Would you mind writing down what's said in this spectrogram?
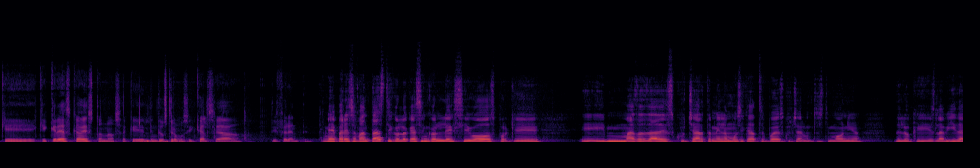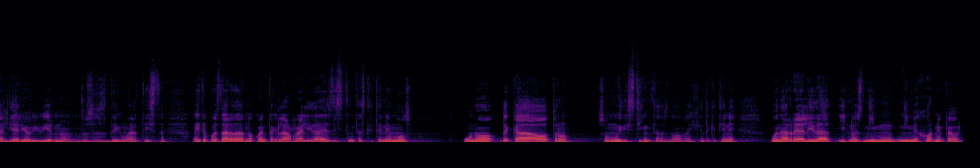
que, que crezca esto, ¿no? O sea, que la industria musical sea diferente. Me parece fantástico lo que hacen con Lex y vos, porque eh, más allá de escuchar también la música, te puede escuchar un testimonio de lo que es la vida, el diario vivir, ¿no? Entonces, de un artista. Ahí te puedes dar dando cuenta que las realidades distintas que tenemos, uno de cada otro, son muy distintas, ¿no? Hay gente que tiene una realidad y no es ni, ni mejor ni peor.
